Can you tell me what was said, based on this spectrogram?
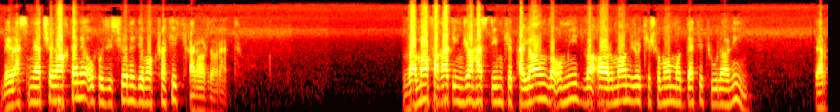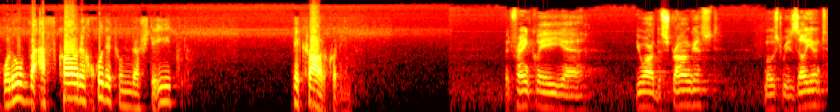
به رسمیت شناختن اپوزیسیون دموکراتیک قرار دارد. و ما فقط اینجا هستیم که پیام و امید و آرمانی رو که شما مدت طولانی در قلوب و افکار خودتون داشته اید تکرار کنیم. But frankly, uh, you are the strongest, most resilient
